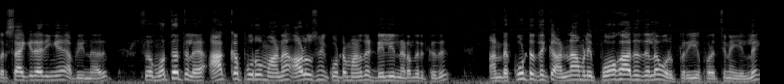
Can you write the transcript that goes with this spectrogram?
பெருசாக்கிறாதீங்க அப்படின்னாரு. ஸோ மொத்தத்தில் ஆக்கப்பூர்வமான ஆலோசனை கூட்டமானது டெல்லியில் நடந்திருக்குது. அந்த கூட்டத்துக்கு அண்ணாமலை போகாததெல்லாம் ஒரு பெரிய பிரச்சனை இல்லை.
